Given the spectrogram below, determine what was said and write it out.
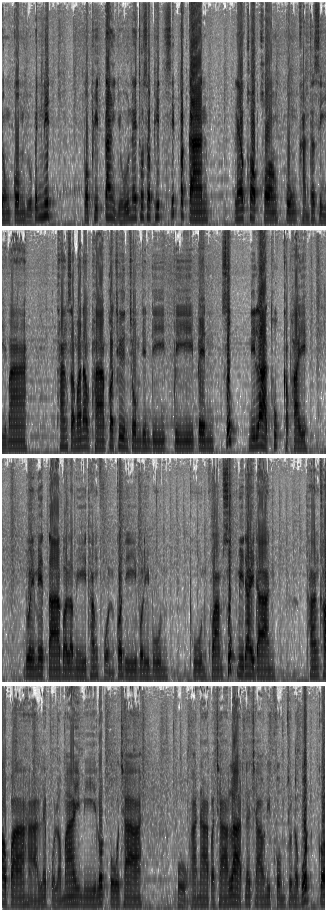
จงกรมอยู่เป็นนิดบพิตรตั้งอยู่ในทศพิษสิบประการ แล้วครอบครองกรุงขันธสีมา ทางสมณพราหมณ์ก็ชื่นชมยินดีปรีเป็นสุขนิราชทุกขภัย ด้วยเมตตาบารมีทั้งฝนก็ดีบริบูรณ์ ภูนความสุขมีได้ดาน ทางข้าวปลาอาหารและผลไม้มีรสโปชาฝูงอาณาประชาราชและชาวนิคมชนบทก็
